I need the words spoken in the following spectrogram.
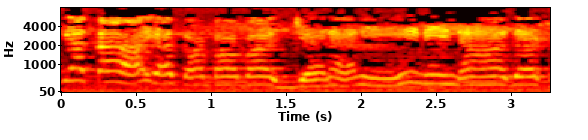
व्यतायत भवज्जननी निनादः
